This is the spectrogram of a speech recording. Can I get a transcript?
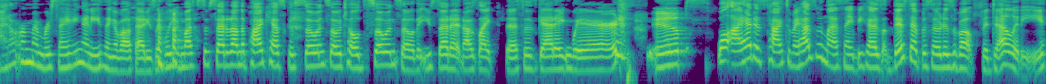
I don't remember saying anything about that. He's like, well, you must have said it on the podcast because so and so told so and so that you said it. And I was like, this is getting weird. Oops. Well, I had to talk to my husband last night because this episode is about fidelity.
